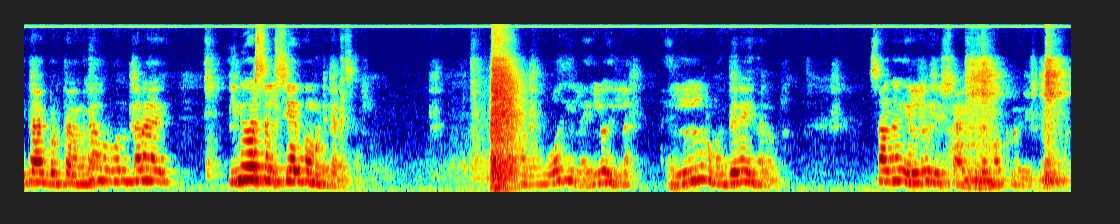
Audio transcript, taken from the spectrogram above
ಇದಾಗ್ಬಿಡ್ತಾರೆ ಅಂದ್ರೆ ಅವ್ರು ಒಂಥರ ಯೂನಿವರ್ಸಲ್ ಸೇರ್ಕೊಂಡ್ಬಿಟ್ಟಿದ್ದಾರೆ ಸರ್. ಅದು ಹೋಗಿಲ್ಲ ಎಲ್ಲೂ ಇಲ್ಲ. ಎಲ್ಲರ ಮಧ್ಯನೇ ಇದ್ದಾರೆ ಅವರು. ಸೊ ಹಾಗಾಗಿ ಎಲ್ರಿಗೂ ಇಷ್ಟ ಆಗ್ತದೆ ಮಕ್ಕಳಿಗೆ ಇಷ್ಟ. ಆಗ್ತದೆ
